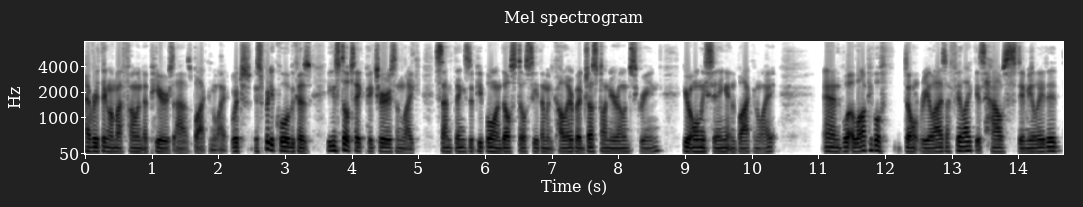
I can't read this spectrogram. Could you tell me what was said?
everything on my phone appears as black and white, which is pretty cool because you can still take pictures and like send things to people and they'll still see them in color, but just on your own screen, you're only seeing it in black and white. And what a lot of people don't realize, I feel like, is how stimulated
